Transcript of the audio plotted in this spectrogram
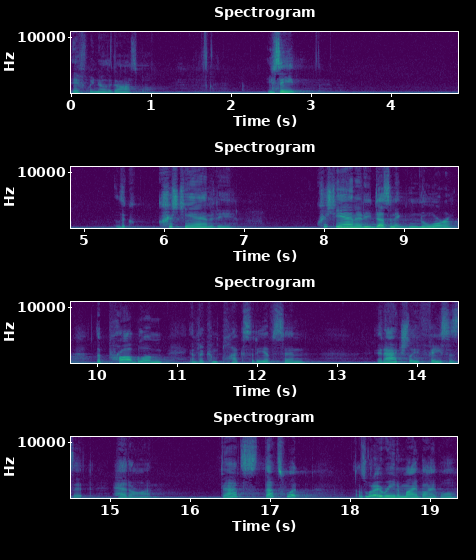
if we know the gospel. You see, the Christianity, Christianity doesn't ignore the problem and the complexity of sin. It actually faces it head on. That's, that's, what, that's what I read in my Bible.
